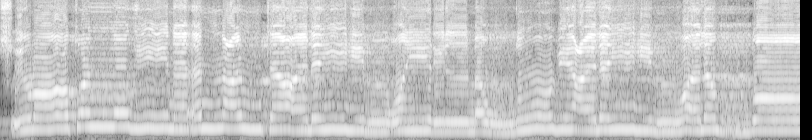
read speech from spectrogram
صراط الذين أنعمت عليهم غير المغضوب عليهم ولا الضالين.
